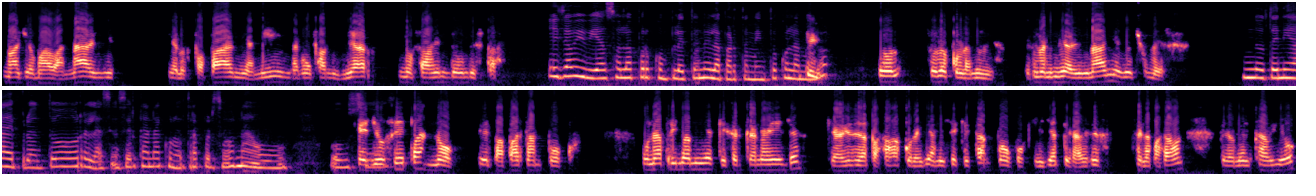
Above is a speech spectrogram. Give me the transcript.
no ha llamado a nadie, ni a los papás, ni a mí, ni a algún familiar, no saben dónde está. ¿Ella vivía sola por completo en el apartamento con la Sí. menor? solo, solo con la niña. Es una niña de un año y ocho meses. ¿No tenía de pronto relación cercana con otra persona o, o Que yo sepa, no. El papá tampoco. Una prima mía que es cercana a ella, que a veces la pasaba con ella, me dice que tampoco, que ella pues, a veces se la pasaban, pero nunca vio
